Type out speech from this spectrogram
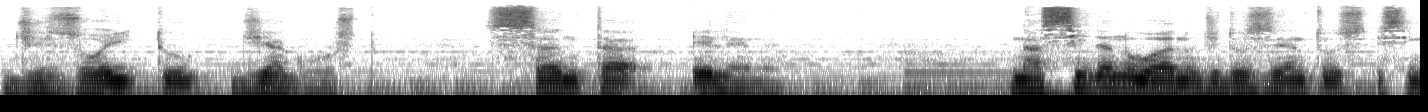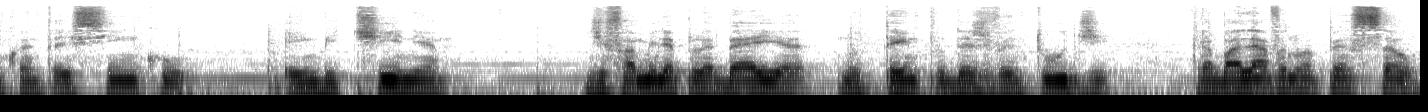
18 de agosto, Santa Helena. Nascida no ano de 255 em Bitínia, de família plebeia no tempo da juventude, trabalhava numa pensão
